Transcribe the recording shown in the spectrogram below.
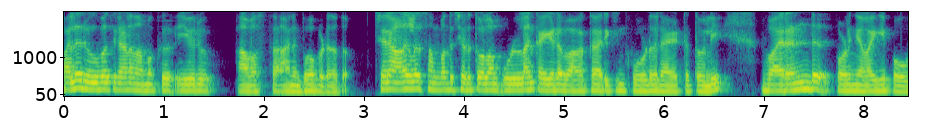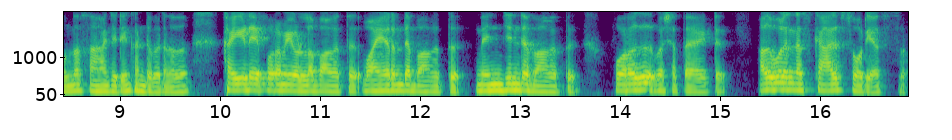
പല രൂപത്തിലാണ് നമുക്ക് ഈ ഒരു അവസ്ഥ അനുഭവപ്പെടുന്നത്. ചില ആളുകളെ സംബന്ധിച്ചിടത്തോളം ഉള്ളം കൈയുടെ ഭാഗത്തായിരിക്കും കൂടുതലായിട്ട് തൊലി വരണ്ട് പൊളിഞ്ഞിളകി പോകുന്ന സാഹചര്യം കണ്ടുവരുന്നത്. കൈയുടെ പുറമേയുള്ള ഭാഗത്ത് വയറിന്റെ ഭാഗത്ത് നെഞ്ചിന്റെ ഭാഗത്ത് പുറക് വശത്തായിട്ട്. അതുപോലെ തന്നെ സ്കാൽപ് സോറിയാസിസ്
